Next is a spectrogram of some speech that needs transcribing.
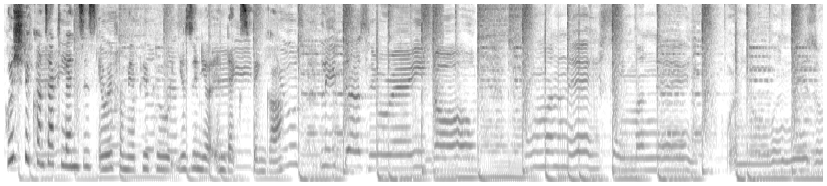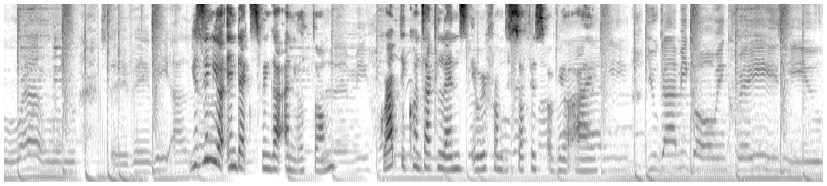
Push the contact lenses away from your pupil using your index finger. Using your index finger and your thumb, grab the contact lens away from the surface of your eye. You got me going crazy. You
